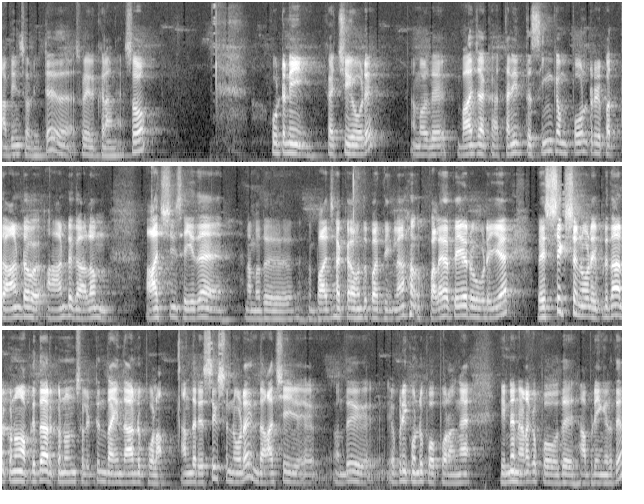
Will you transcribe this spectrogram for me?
அப்படின்னு சொல்லிட்டு சொல்லியிருக்கிறாங்க. ஸோ கூட்டணி கட்சியோடு நமது பாஜக தனித்த சிங்கம் போன்று பத்து ஆண்டு ஆண்டு காலம் ஆட்சி செய்த நமது பாஜக வந்து பார்த்திங்கன்னா பல பேருடைய ரெஸ்ட்ரிக்ஷனோட இப்படி தான் இருக்கணும் அப்படி தான் இருக்கணும்னு சொல்லிட்டு இந்த ஐந்து ஆண்டு போகலாம் அந்த ரெஸ்ட்ரிக்ஷனோட இந்த ஆட்சியை வந்து எப்படி கொண்டு போக போகிறாங்க என்ன நடக்க போகுது அப்படிங்கிறது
